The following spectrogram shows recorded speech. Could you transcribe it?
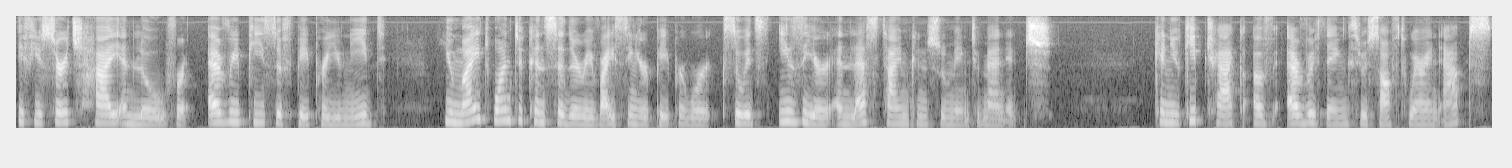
If you search high and low for every piece of paper you need, you might want to consider revising your paperwork so it's easier and less time consuming to manage. Can you keep track of everything through software and apps?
